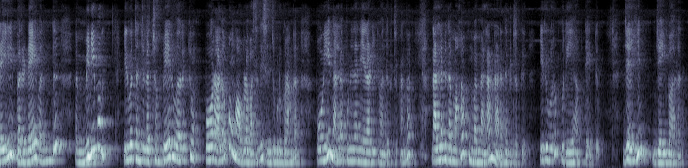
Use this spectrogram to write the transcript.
டெய்லி பெர் டே வந்து மினிமம் இருபத்தஞ்சு லட்சம் பேர் வரைக்கும் போகிற அளவுக்கு அவங்க அவ்வளோ வசதி செஞ்சு கொடுக்குறாங்க. போய் நல்ல புனித நீராடிட்டு வந்துக்கிட்டு இருக்காங்க. நல்ல விதமாக கும்பமேளா நடந்துக்கிட்டு இருக்கு. இது ஒரு புதிய அப்டேட்டு ஜெய் ஹிந்த் ஜெய் பாரத்.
